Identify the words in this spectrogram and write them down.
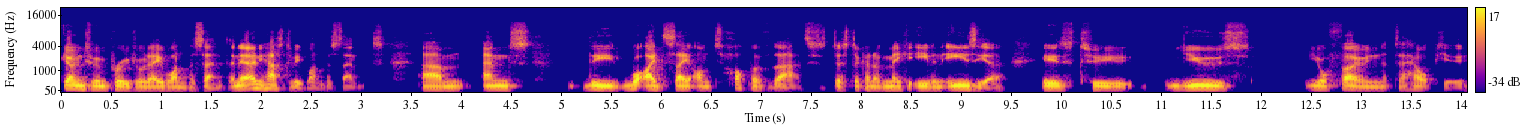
going to improve your day 1%. And it only has to be 1%. Um, and the what I'd say on top of that, just to kind of make it even easier, is to use your phone to help you.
